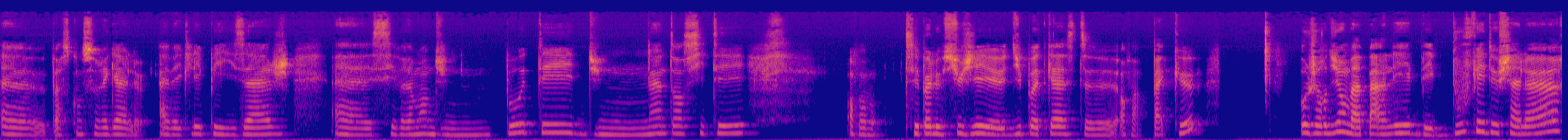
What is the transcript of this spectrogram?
euh, parce qu'on se régale avec les paysages, euh, c'est vraiment d'une beauté, d'une intensité. Enfin bon, c'est pas le sujet du podcast, enfin pas que, Aujourd'hui, on va parler des bouffées de chaleur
